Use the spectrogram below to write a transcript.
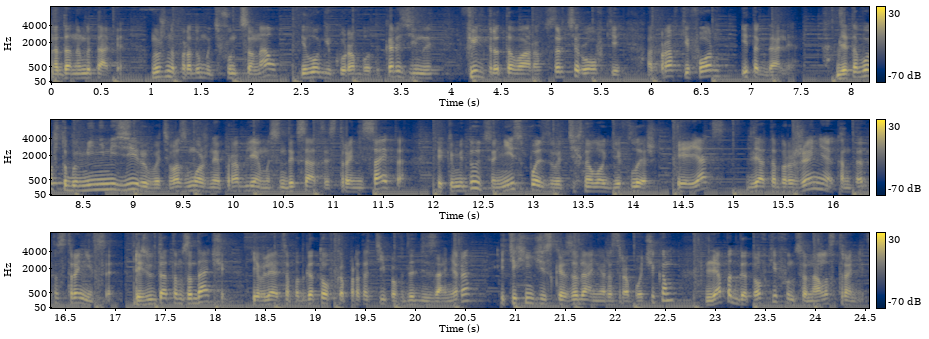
на данном этапе нужно продумать функционал и логику работы корзины, фильтра товаров, сортировки, отправки форм и так далее. Для того, чтобы минимизировать возможные проблемы с индексацией страниц сайта, рекомендуется не использовать технологии Flash и Ajax для отображения контента страницы. Результатом задачи является подготовка прототипов для дизайнера и техническое задание разработчикам для подготовки функционала страниц.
